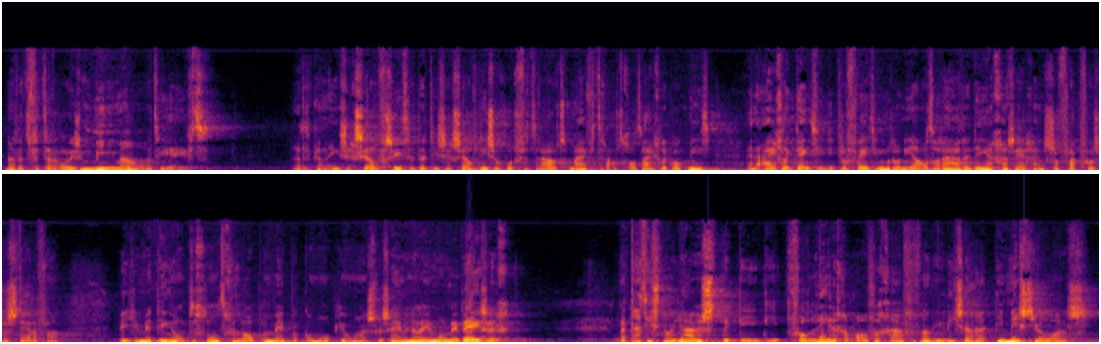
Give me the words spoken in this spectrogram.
Nou, dat vertrouwen is minimaal wat hij heeft. Nou, dat kan in zichzelf zitten, dat hij zichzelf niet zo goed vertrouwt, maar hij vertrouwt God eigenlijk ook niet. En eigenlijk denkt hij, die profeet, die moet ook niet al te rare dingen gaan zeggen, zo vlak voor zijn sterven. Weet je, met dingen op de grond gaan lopen meppen, kom op jongens, waar zijn we nou helemaal mee bezig? Maar dat is nou juist, die, die, die volledige overgave van Elisa, die mist Joas.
